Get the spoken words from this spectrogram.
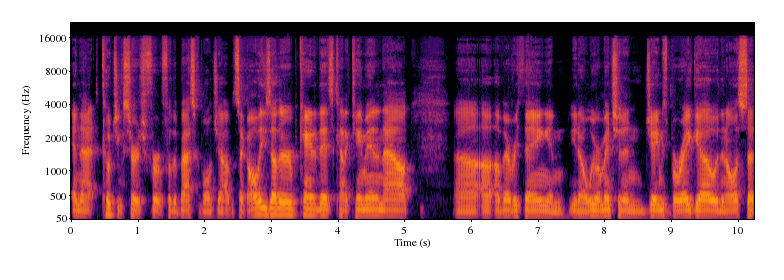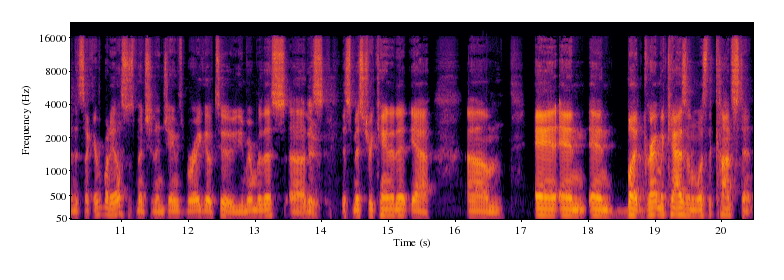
and that coaching search for for the basketball job. It's like all these other candidates kind of came in and out. uh, of everything. And you know, we were mentioning James Borrego, and then all of a sudden, it's like everybody else was mentioning James Borrego too. You remember this uh, this this mystery candidate? Yeah. Um, and and and but Grant McCasland was the constant,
